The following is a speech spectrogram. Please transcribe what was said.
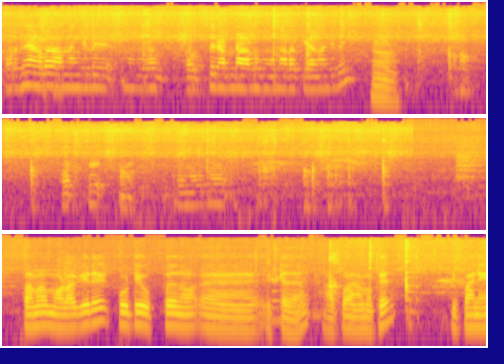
കുറഞ്ഞ ആളാണെങ്കിൽ കുറച്ച് രണ്ടാൾ മൂന്നാളൊക്കെ ആണെങ്കിൽ ആ. കുറച്ച് മതി. അപ്പോൾ നമുക്ക് അപ്പോൾ നമ്മൾ മുളകിൽ കൂട്ടി ഉപ്പ് ഇട്ടത്. അപ്പോൾ നമുക്ക് ഇപ്പം അതിന്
